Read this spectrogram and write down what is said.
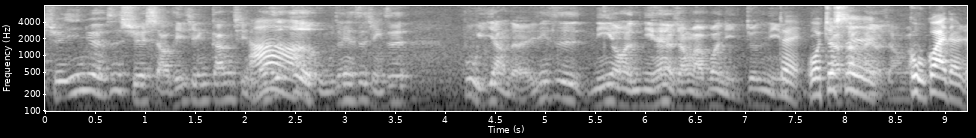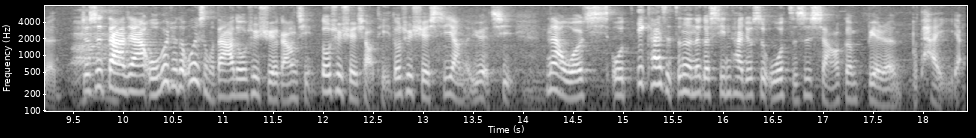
学音乐是学小提琴、钢琴，但是二胡这件事情是。不一样的，一定是你有很你很有想法，不然你就是你。对我就是古怪的人，就是大家我会觉得为什么大家都去学钢琴，都去学小提，都去学西洋的乐器？那我我一开始真的那个心态就是，我只是想要跟别人不太一样。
